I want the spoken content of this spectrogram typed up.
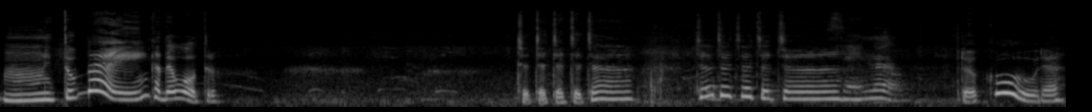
Muito bem. Cadê o outro? Tchá, tchá, tchá, tchá, tchá. Tchá, tchá, tchá, tchá, tchá. Sei não. Procura.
